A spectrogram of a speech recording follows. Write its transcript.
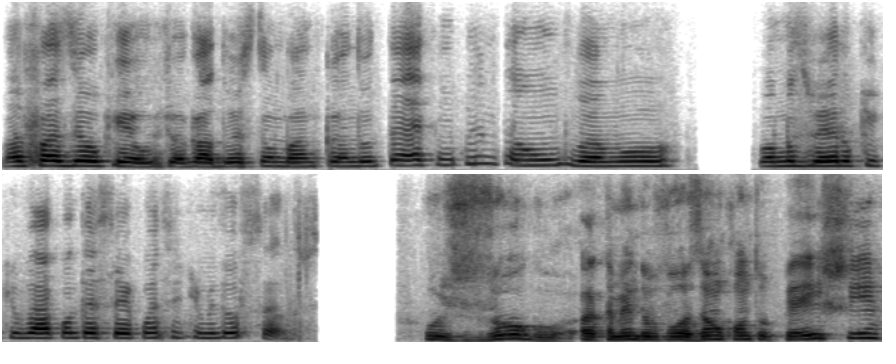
Mas fazer o que? Os jogadores estão bancando o técnico, então vamos, vamos ver o que, que vai acontecer com esse time do Santos. O jogo também do Vozão contra o Peixe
